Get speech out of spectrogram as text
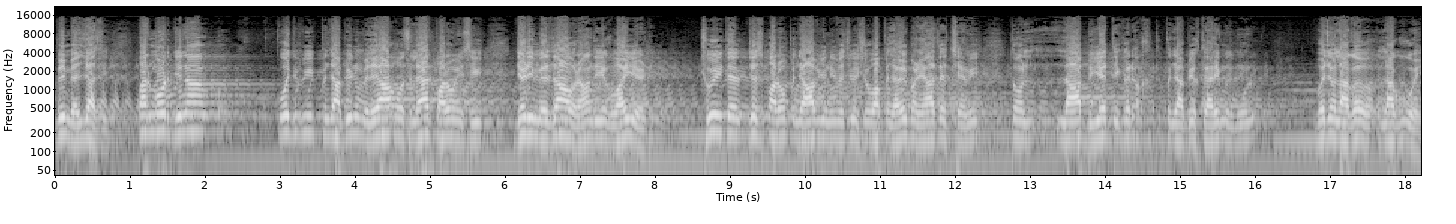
ਵੀ ਮਿਲ ਜਾ ਸੀ ਪਰ ਮੋੜ ਜਿਨ੍ਹਾਂ ਕੁਝ ਵੀ ਪੰਜਾਬੀ ਨੂੰ ਮਿਲਿਆ, ਉਸ ਲਹਿਰ ਪਰੋਂ ਹੀ ਸੀ, ਜਿਹੜੀ ਮਿਰਜ਼ਾ ਹੋਰਾਂ ਦੀ ਅਗਵਾਈ ਹੇਠ ਛੂਈ ਤੇ ਜਿਸ ਪਰੋਂ ਪੰਜਾਬ ਯੂਨੀਵਰਸਿਟੀ ਵਿੱਚ ਸ਼ੋਭਾ ਪੰਜਾਬੀ ਬਣਿਆ ਤੇ 6ਵੀਂ ਤੋਂ ਲਾ ਬੀਏ ਤੀਕਰ ਪੰਜਾਬੀ ਅਖਤਿਆਰੀ ਮਜ਼ਮੂਨ ਵਜੋਂ ਲਾਗੂ ਲਾਗੂ ਹੋਈ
